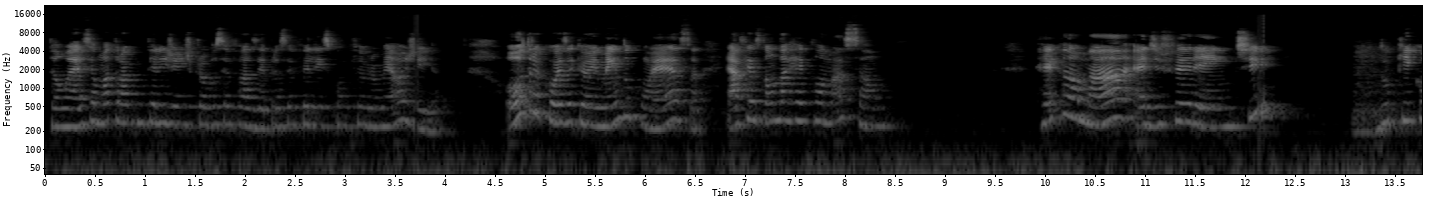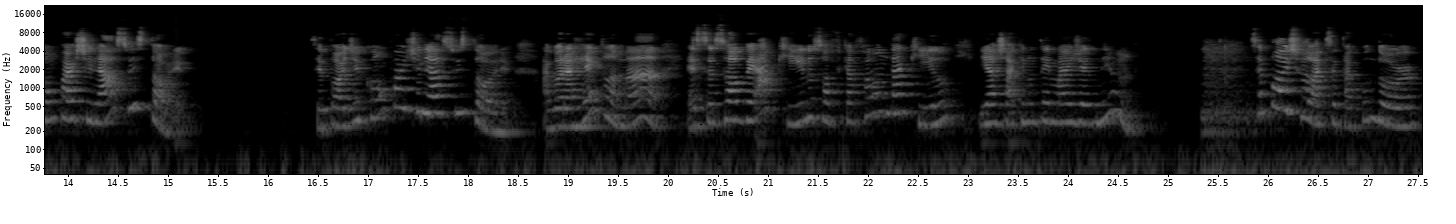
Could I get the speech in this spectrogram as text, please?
Então, essa é uma troca inteligente para você fazer para ser feliz com fibromialgia. Outra coisa que eu emendo com essa é a questão da reclamação. Reclamar é diferente do que compartilhar a sua história. Você pode compartilhar a sua história. Agora, reclamar é você só ver aquilo, só ficar falando daquilo e achar que não tem mais jeito nenhum. Você pode falar que você tá com dor,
